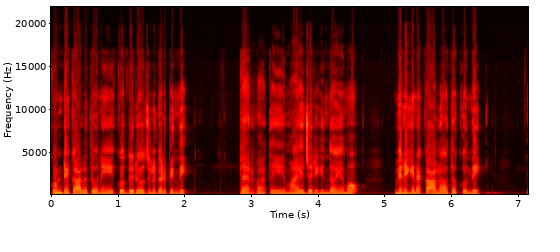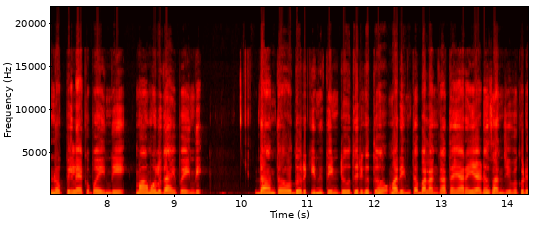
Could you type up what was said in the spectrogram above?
కుంటి కాలుతోనే కొద్ది రోజులు గడిపింది. తర్వాత ఏమాయ జరిగిందో ఏమో. విరిగిన కాలు అతుక్కుంది. నొప్పి లేకపోయింది. మామూలుగా అయిపోయింది. దాంతో దొరికింది తింటూ తిరుగుతూ మరింత బలంగా తయారయ్యాడు సంజీవకుడు.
